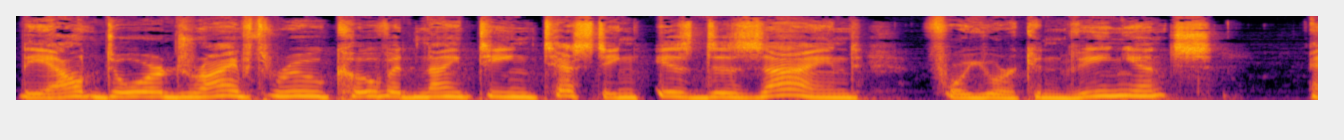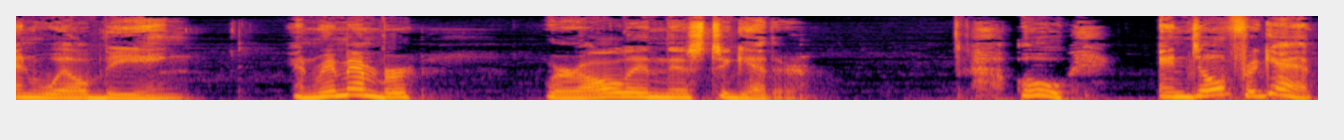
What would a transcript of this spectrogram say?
The outdoor drive through COVID 19 testing is designed for your convenience and well being. And remember, we're all in this together. Oh, and don't forget,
